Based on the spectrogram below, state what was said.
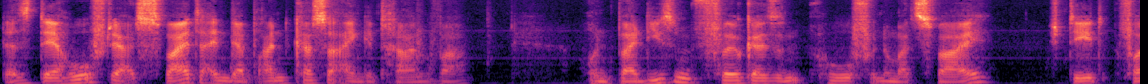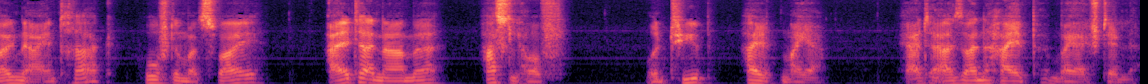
Das ist der Hof, der als zweiter in der Brandkasse eingetragen war. Und bei diesem Völkersenhof Nummer zwei steht folgender Eintrag. Hof Nummer zwei, alter Name Hasselhoff und Typ Halbmeier. Er hatte also eine Halbmeierstelle.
